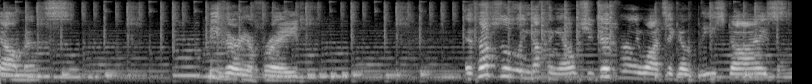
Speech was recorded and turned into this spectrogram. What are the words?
elements. Be very afraid. If absolutely nothing else, you definitely want to take out these guys,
